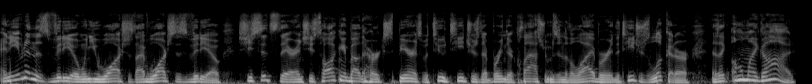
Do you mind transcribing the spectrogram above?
And even in this video, when you watch this, I've watched this video. She sits there and she's talking about her experience with two teachers that bring their classrooms into the library, and the teachers look at her and it's like, "Oh my god,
